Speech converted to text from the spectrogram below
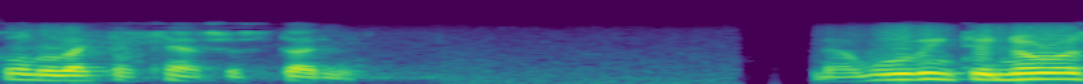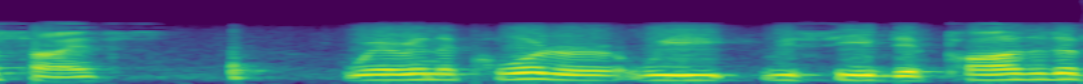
colorectal cancer study. Now moving to neuroscience, where in the quarter we received a positive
